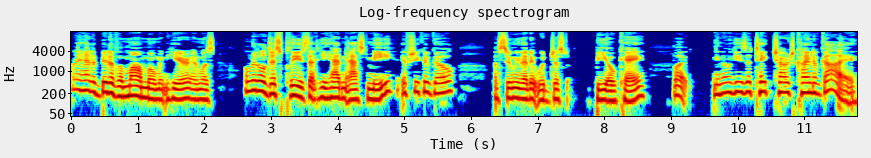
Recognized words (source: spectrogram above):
I had a bit of a mom moment here and was a little displeased that he hadn't asked me if she could go, assuming that it would just be okay. But, you know, he's a take charge kind of guy.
